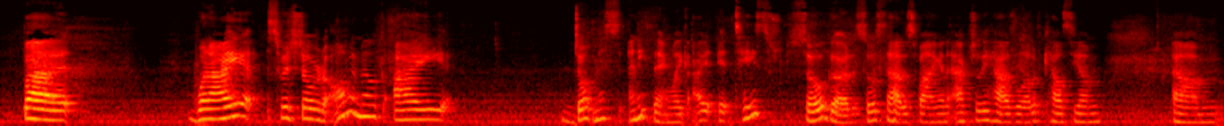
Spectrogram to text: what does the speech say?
But when I switched over to almond milk, I don't miss anything. Like I, it tastes so good, it's so satisfying, and actually has a lot of calcium. Um,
